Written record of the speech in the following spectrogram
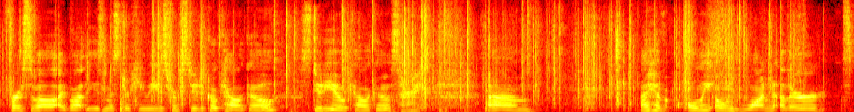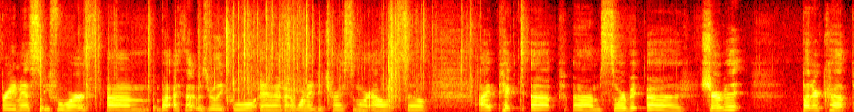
first of all, I bought these Mr. Huey's from Studio Calico. Studio Calico, sorry. Um, I have only owned one other spray mist before, um, but I thought it was really cool and I wanted to try some more out. So I picked up um, sorbet, uh, sherbet, buttercup,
